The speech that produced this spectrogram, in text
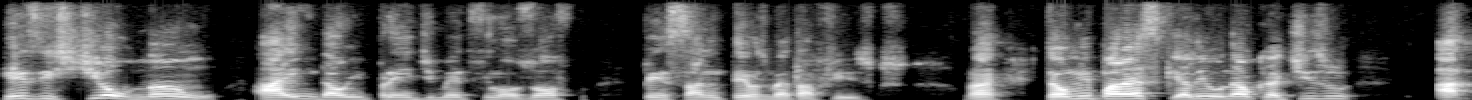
resistir, ou não ainda ao empreendimento filosófico pensar em termos metafísicos. Né? Então, me parece que ali o neocantismo a,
